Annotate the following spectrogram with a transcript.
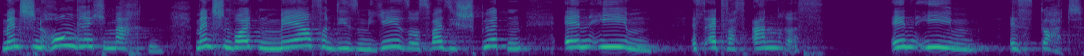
Menschen hungrig machten. Menschen wollten mehr von diesem Jesus, weil sie spürten, in ihm ist etwas anderes. In ihm ist Gott.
